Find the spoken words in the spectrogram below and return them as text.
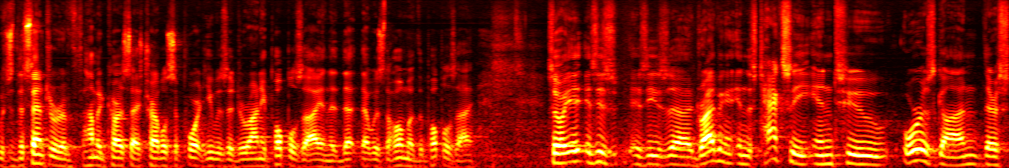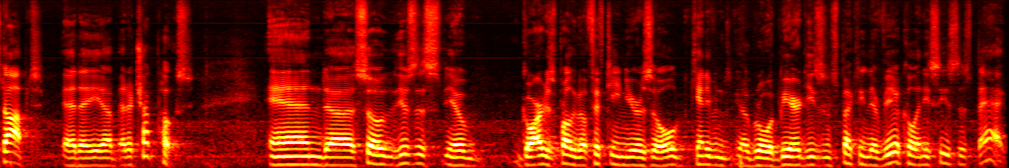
which is the center of Hamid Karzai's tribal support. He was a Durrani Popalzai, and that, that was the home of the Popalzai. So as he's, as he's uh, driving in this taxi into Uruzgan, they're stopped at a, uh, at a check post. And uh, so here's this you know, guard who's probably about 15 years old, can't even you know, grow a beard. He's inspecting their vehicle, and he sees this bag.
